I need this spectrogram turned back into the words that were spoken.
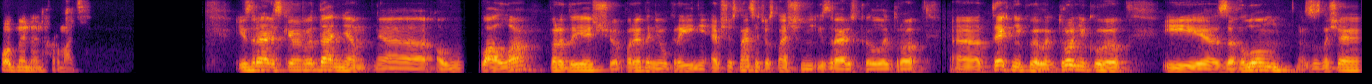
обміну інформації. Ізраїльське видання е, Валла передає, що передані Україні F-16 оснащені ізраїльською електротехнікою, електронікою, і загалом зазначає,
